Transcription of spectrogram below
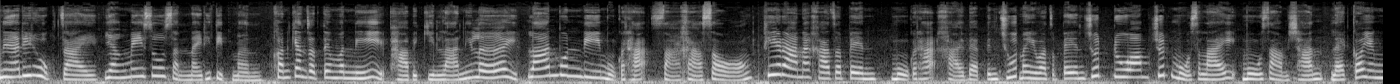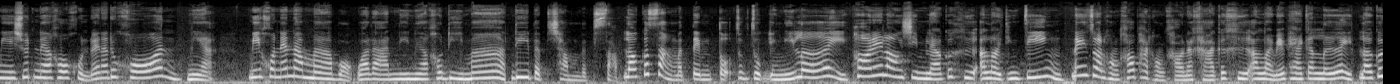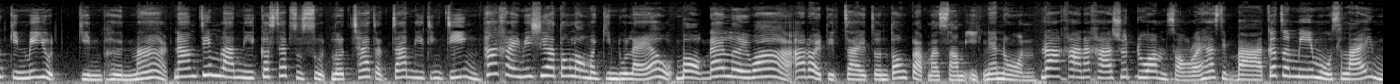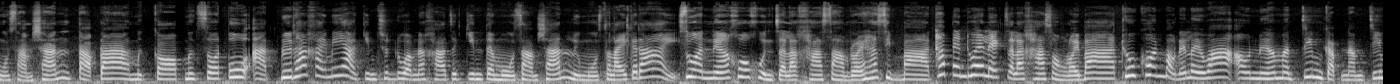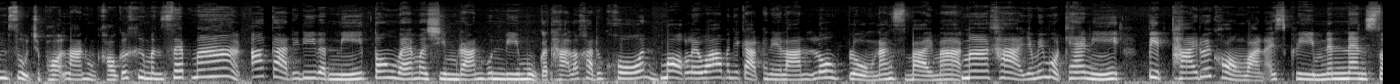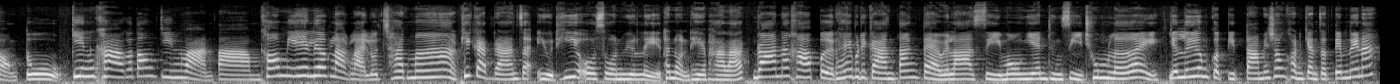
เนื้อที่ถูกใจยังไม่สู้สันในที่ติดมันขอนแก่นจัดเต็มวันนี้พาไปกินร้านนี้เลย ร้านบุญดีหมูกระทะสาขา 2 ที่ร้านนะคะจะเป็นหมูกระทะขายแบบเป็นชุด ไม่ว่าจะเป็นชุดรวม ชุดหมูสไลด์ หมู 3 ชั้น และก็ยังมีชุดเนื้อโคขุนด้วยนะทุกคน เนี่ยมีคนแนะนำมาบอกว่าร้านนี้เนื้อเขาดีมาก ดีแบบฉ่ำแบบสับ เราก็สั่งมาเต็มโต๊ะจุกๆ อย่างนี้เลย พอได้ลองชิมแล้วก็คืออร่อยจริง ๆ ในส่วนของข้าวผัดของเขานะคะ ก็คืออร่อยไม่แพ้กันเลย เราก็กินไม่หยุด กินเพลินมาก น้ำจิ้มร้านนี้ก็แซ่บสุดๆ รสชาติจัดจ้านดีจริง ๆ ถ้าใครไม่เชื่อต้องลองมากินดูแล้ว บอกได้เลยว่าอร่อยติดใจจนต้องกลับมาซ้ำอีกแน่นอน ราคานะคะชุดรวม 250 บาท ก็จะมีหมูสไลด์หมู 3 ชั้นตับปลาหมึกกรอบหมึกสดปูอัด หรือถ้าใครไม่อยากกินชุดรวมนะคะ จะกินแต่หมู 3 ชั้น หรือหมูสไลด์ก็ได้ ส่วนเนื้อโคขุนจะราคา 350 บาท ถ้าเป็นถ้วยเล็กจะราคา 200 บาท ทุกคนบอกได้เลยว่าเอาเนื้อมาจิ้มกับน้ำจิ้มสูตรเฉพาะร้านของเขาก็คือมันแซ่บมาก อากาศดีๆ แบบนี้ต้องแวะมาชิมร้านบุญดีหมูกระทะแล้วค่ะทุกคน บอกเลยว่าบรรยากาศภายในร้านโล่งโปร่งนั่งสบายมาก มาค่ะ ยังไม่หมดแค่นี้ ปิดท้ายด้วยของหวานไอศครีมแน่น ๆ 2 ตู้ กินข้าวก็ต้องกินหวานตาม เขามีให้เลือกหลากหลายรสชาติมาก พิกัดร้านจะอยู่ที่โอโซนวิลเลจถนนเทพารักษ์ร้านนะคะ เปิดให้บริการตั้งแต่เวลา4โมงเย็นถึง4ทุ่มเลย อย่าลืมกดติดตามให้ช่องคอนแกนจัดเต็มด้วยนะ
